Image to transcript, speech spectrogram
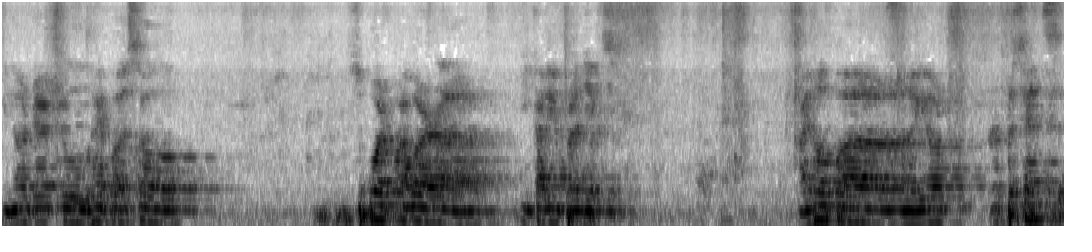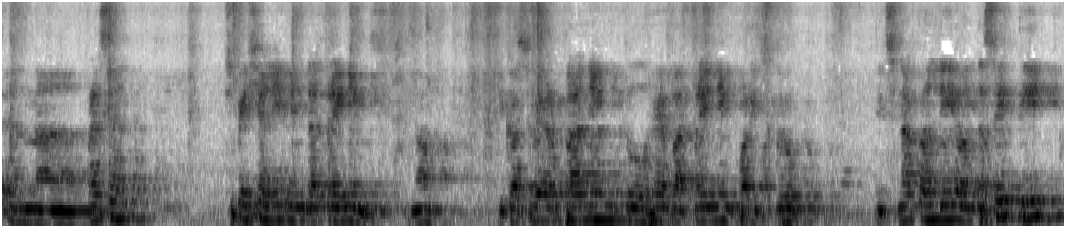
in order to have also support our uh, incoming projects. I hope uh, your represents and uh, present, especially in the training, no? Because we are planning to have a training for each group. It's not only on the safety,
